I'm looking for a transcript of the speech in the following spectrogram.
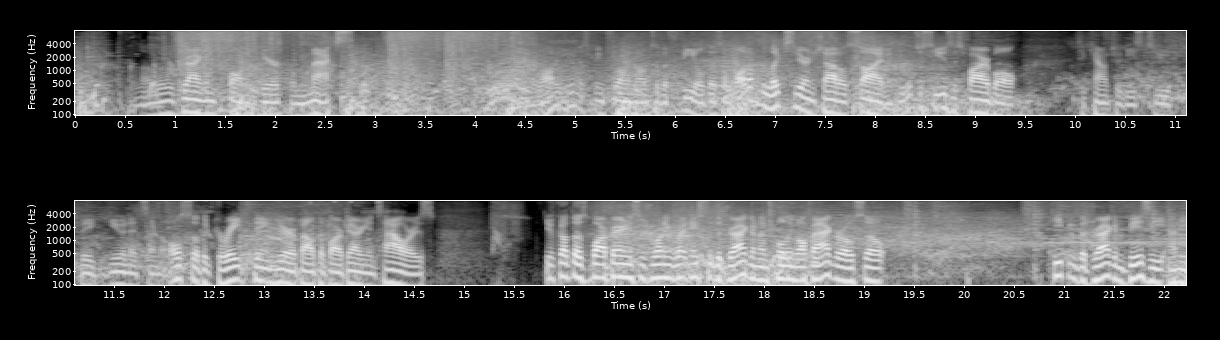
A little dragon spawning here from Max. A lot of units being thrown onto the field. There's a lot of elixir in Shadow's side, and he will just use his fireball to counter these two big units. And also the great thing here about the Barbarian Towers, you've got those Barbarians just running right next to the dragon and pulling off aggro, so keeping the dragon busy, and he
